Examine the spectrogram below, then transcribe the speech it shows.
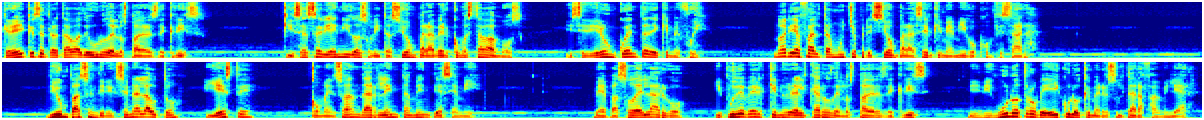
Creí que se trataba de uno de los padres de Chris. Quizás habían ido a su habitación para ver cómo estábamos y se dieron cuenta de que me fui. No haría falta mucha presión para hacer que mi amigo confesara. Di un paso en dirección al auto y este comenzó a andar lentamente hacia mí. Me pasó de largo y pude ver que no era el carro de los padres de Chris, ni ningún otro vehículo que me resultara familiar.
